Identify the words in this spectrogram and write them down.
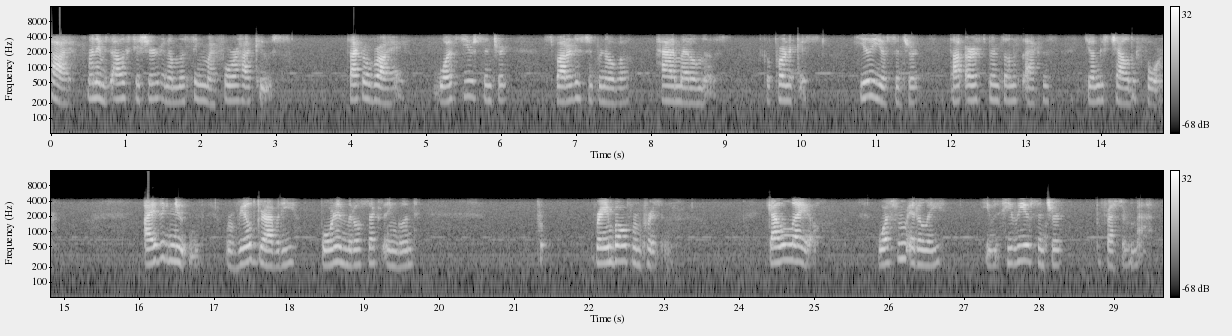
Hi, my name is Alex Tischer, and I'm listing my four haikus. Tycho Brahe was geocentric, spotted a supernova, had a metal nose. Copernicus, heliocentric, thought Earth spins on its axis, youngest child of four. Isaac Newton, revealed gravity, born in Middlesex, England, rainbow from prison. Galileo was from Italy. He was heliocentric, professor of math.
